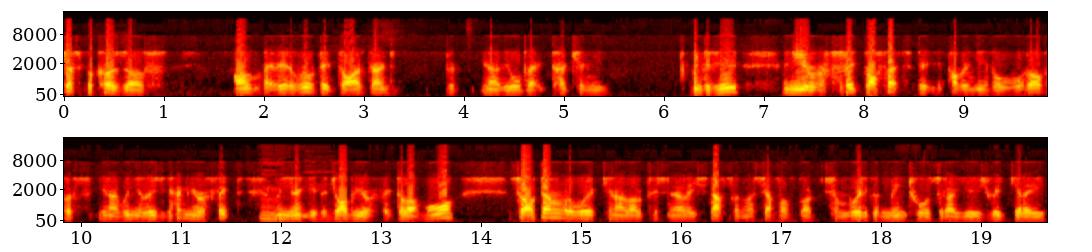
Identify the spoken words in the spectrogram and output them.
just because of I had a real deep dive going to, you know, the All Black coaching interview and you reflect off it that you probably never would have if you know when you lose a game you reflect. Mm. when you don't get the job you reflect a lot more. So I've done a lot of work you know a lot of personality stuff with myself. I've got some really good mentors that I use regularly.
